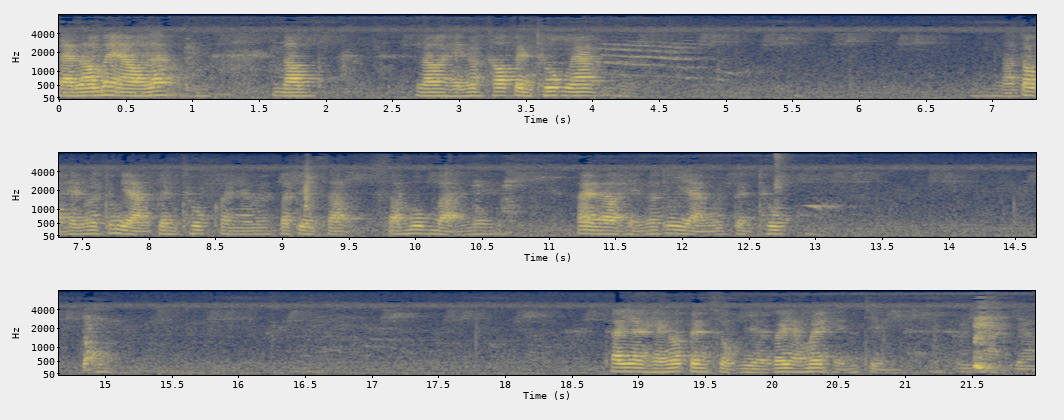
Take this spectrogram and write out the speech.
แต่เราไม่เอาแล้ว เราเราเห็นว่าเขาเป็นทุกข์แล้วเราต้องเห็นว่าทุกอย่างเป็นทุกข์กันนะปฏิสัสามุปบาทนี่ให้เราเห็นว่าทุกอย่างมันเป็นทุกข์ ถ้ายังเห็นว่าเป็นสุขอยู่ก็ยังไม่เห็นจริง ก็อยากจะ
